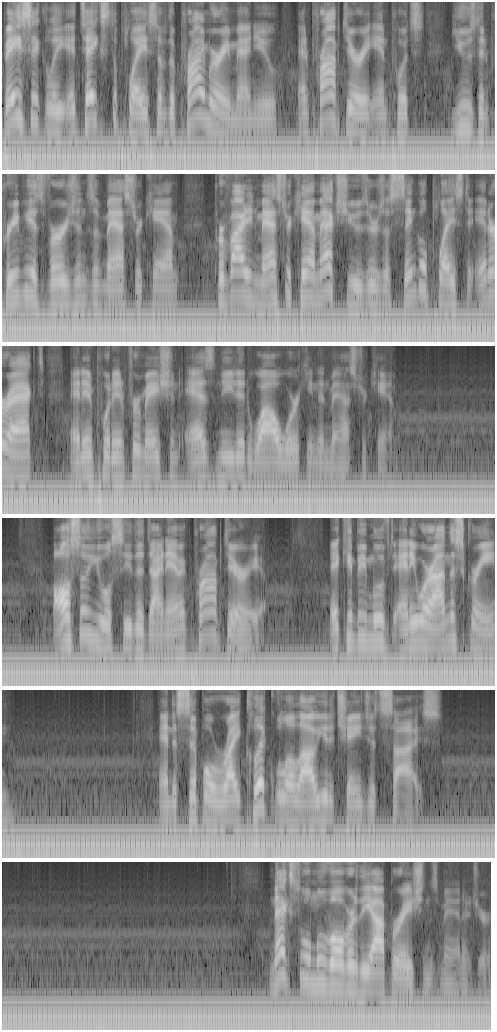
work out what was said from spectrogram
Basically, it takes the place of the primary menu and prompt area inputs used in previous versions of Mastercam, providing Mastercam X users a single place to interact and input information as needed while working in Mastercam. Also, you will see the dynamic prompt area. It can be moved anywhere on the screen, and a simple right click will allow you to change its size. Next, we'll move over to the Operations Manager.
